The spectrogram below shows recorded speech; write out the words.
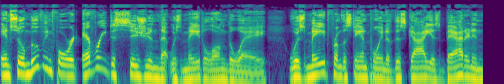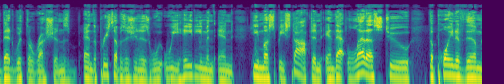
And so moving forward, every decision that was made along the way was made from the standpoint of this guy is bad and in bed with the Russians, and the presupposition is we, we hate him and, and he must be stopped. And and that led us to the point of them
